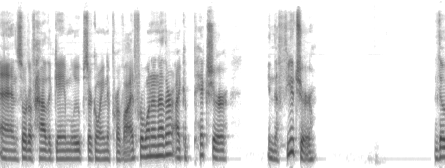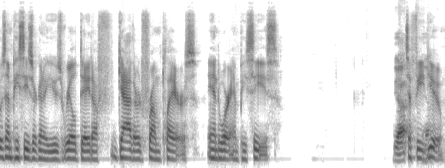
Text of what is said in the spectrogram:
and sort of how the game loops are going to provide for one another, I could picture in the future those NPCs are going to use real data f- gathered from players and or NPCs yeah, to feed yeah. you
